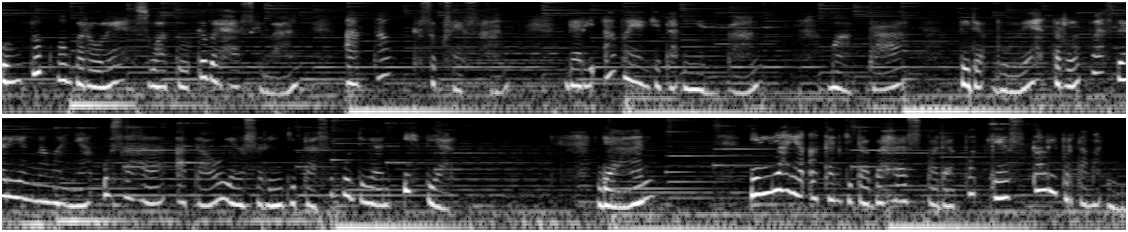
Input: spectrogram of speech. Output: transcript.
Untuk memperoleh suatu keberhasilan atau kesuksesan dari apa yang kita inginkan, maka tidak boleh terlepas dari yang namanya usaha atau yang sering kita sebut dengan ikhtiar. Dan inilah yang akan kita bahas pada podcast kali pertama ini.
